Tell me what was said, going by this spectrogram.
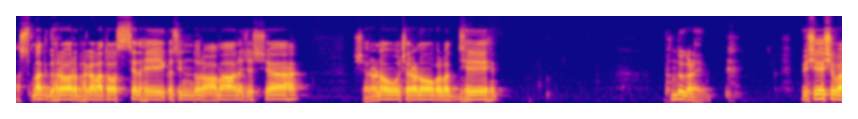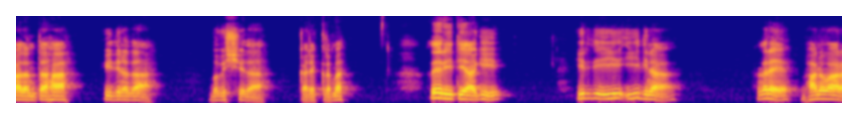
ಅಸ್ಮದ್ಘರೋರ್ಭಗವತೋಸ್ಯ ದೈಕಸಿಂಧು ರಾಮಾನುಜಸ್ಯ. ಶರಣೌ ಶರಣೋ ಪ್ರಬಧ್ಯೇ. ಬಂಧುಗಳೇ, ವಿಶೇಷವಾದಂತಹ ಈ ದಿನದ ಭವಿಷ್ಯದ ಕಾರ್ಯಕ್ರಮ. ಅದೇ ರೀತಿಯಾಗಿ ಈ ರೀತಿ ಈ ಈ ದಿನ ಅಂದರೆ ಭಾನುವಾರ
